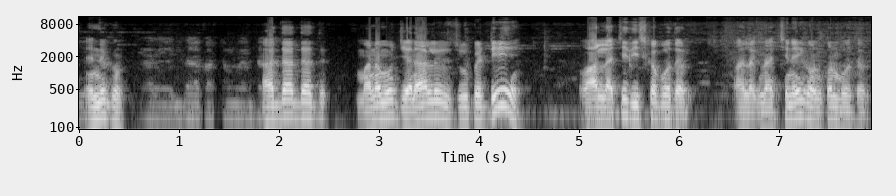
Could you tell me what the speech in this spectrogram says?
ఎందుకు? అద్దద్దద్దు మనము జనాలు చూపెట్టి వాళ్ళు వచ్చి తీసుకుపోతారు. వాళ్ళకి నచ్చినవి కొనుక్కొని పోతారు.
